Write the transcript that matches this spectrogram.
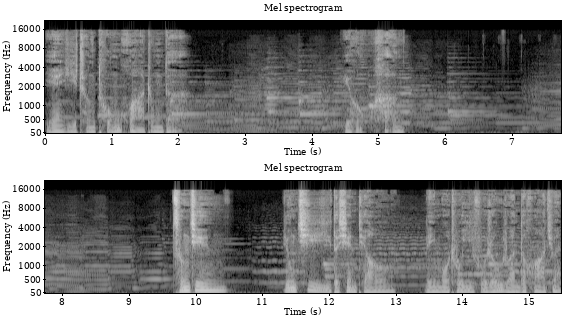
演绎成童话中的永恒。曾经，用记忆的线条临摹出一幅柔软的画卷，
